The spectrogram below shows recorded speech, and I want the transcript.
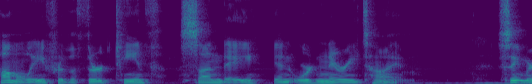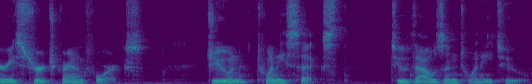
Homily for the 13th Sunday in Ordinary Time. St. Mary's Church, Grand Forks, June 26, 2022.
